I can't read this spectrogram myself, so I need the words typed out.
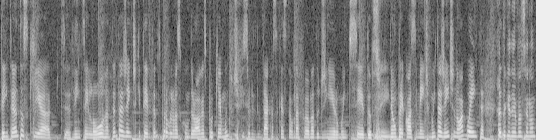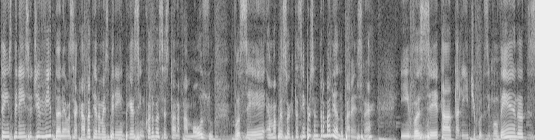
Tem tantos que. A Lindsay Lohan, tanta gente que teve tantos problemas com drogas, porque é muito difícil lidar com essa questão da fama, do dinheiro muito cedo. Sim. Então, precocemente, muita gente não aguenta. É Tanto porque daí você não tem experiência de vida, né? Você acaba tendo uma experiência. Porque assim, quando você se torna famoso, você é uma pessoa que tá 100% trabalhando, parece, né? E você tá, tá ali, tipo, desenvolvendo, des-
